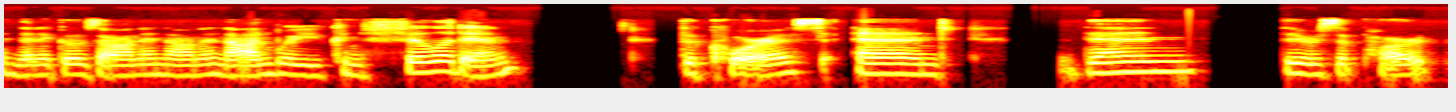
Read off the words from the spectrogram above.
And then it goes on and on and on where you can fill it in the chorus. And then there's a part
